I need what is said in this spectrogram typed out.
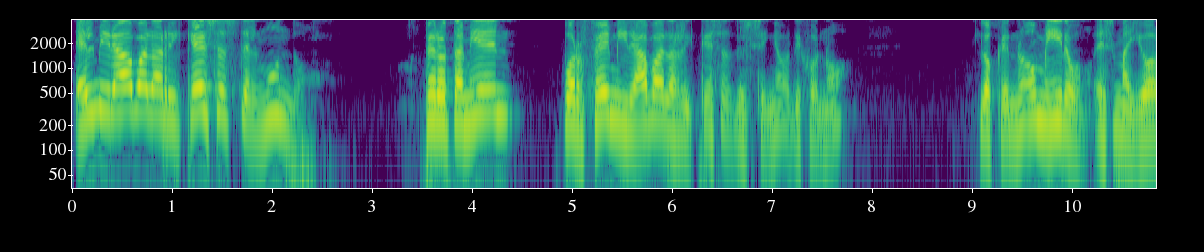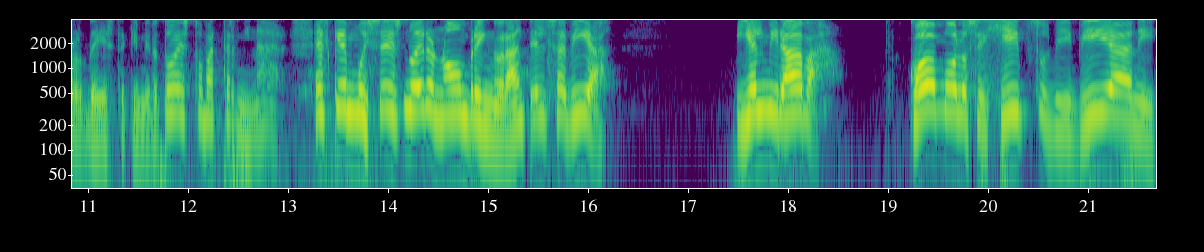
Él miraba las riquezas del mundo, pero también por fe miraba las riquezas del Señor. Dijo, no, lo que no miro es mayor de este que miro. Todo esto va a terminar. Es que Moisés no era un hombre ignorante, él sabía. Y él miraba cómo los egipcios vivían y,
